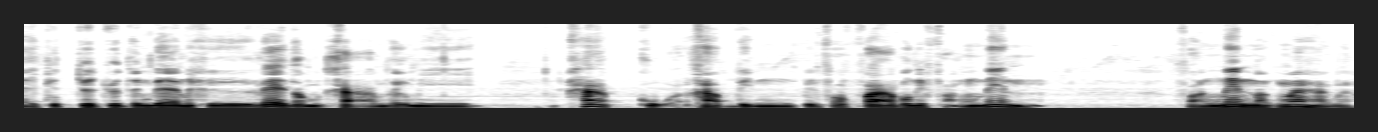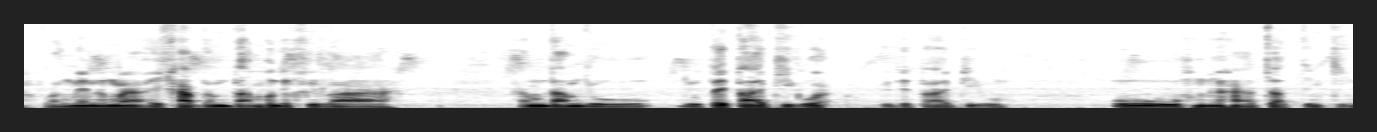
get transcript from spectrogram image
ไอ้จุดจุดจุดแดงๆคือแร่ดอมขามแล้วก็มีคาบกั่วคาบดินเป็นฟ้าฟ้าพวกนี้ฝังแน่น ฝังแน่นมากๆนะฝังแน่นมากๆไอ้คาบดำๆพวกนี้คือลาคาบดำอยู่อยู่ใต้ใต้ผิวอะอยู่ใต้ใต้ผิว โอ้เนื้อหาจัดจริง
